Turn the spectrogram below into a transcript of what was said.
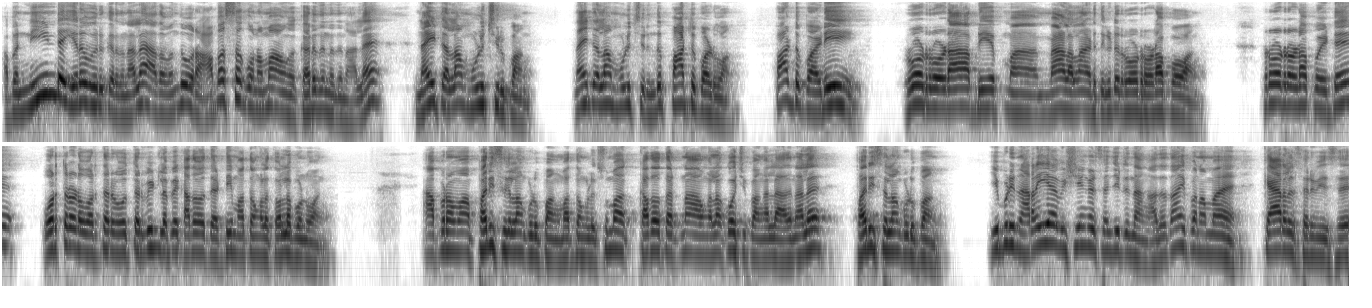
அப்போ நீண்ட இரவு இருக்கிறதுனால அதை வந்து ஒரு அபச குணமாக அவங்க கருதுனதுனால நைட்டெல்லாம் முழிச்சிருப்பாங்க. நைட்டெல்லாம் முழிச்சிருந்து பாட்டு பாடுவாங்க. பாட்டு பாடி ரோடு ரோடாக அப்படியே ம- மேலெல்லாம் எடுத்துக்கிட்டு ரோடு ரோடாக போவாங்க. ரோடு ரோடாக போயிட்டு ஒருத்தரோட ஒருத்தர் ஒருத்தர் வீட்டில் போய் கதவை தட்டி மற்றவங்கள தொல்லை பண்ணுவாங்க. அப்புறமா பரிசுகள்லாம் கொடுப்பாங்க. மற்றவங்களுக்கு சும்மா கதவை தட்டினா அவங்கெல்லாம் கோச்சிப்பாங்கல்ல அதனால் பரிசெல்லாம் கொடுப்பாங்க. இப்படி நிறைய விஷயங்கள் செஞ்சுட்டு இருந்தாங்க. அதை தான் இப்போ நம்ம கேரல் சர்வீஸு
